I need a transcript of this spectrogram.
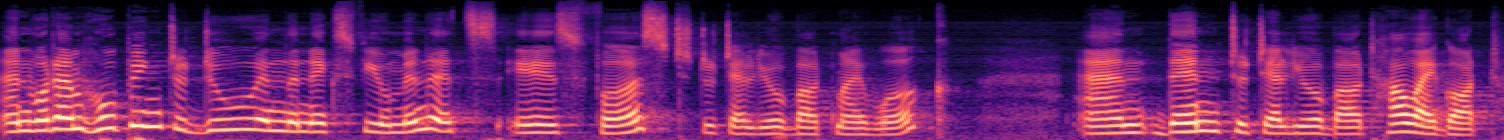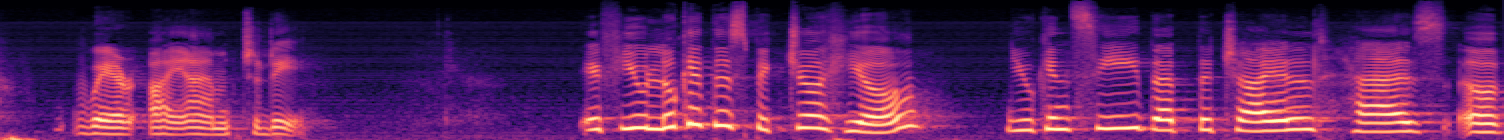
And what I'm hoping to do in the next few minutes is first to tell you about my work, and then to tell you about how I got where I am today. If you look at this picture here, you can see that the child has a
